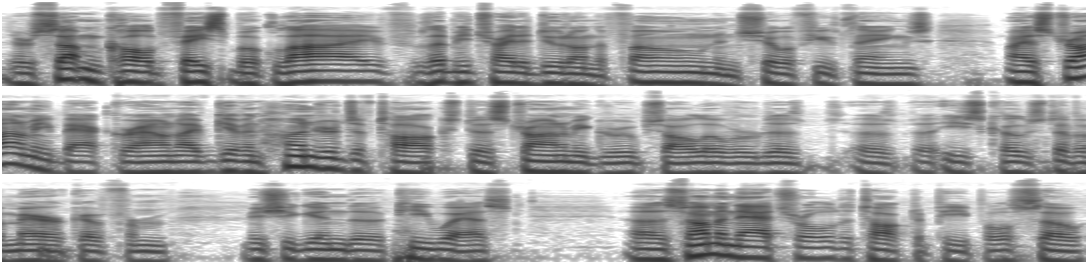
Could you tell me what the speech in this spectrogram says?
There's something called Facebook Live. Let me try to do it on the phone and show a few things. My astronomy background, I've given hundreds of talks to astronomy groups all over the, uh, the east coast of America, from Michigan to Key West. Uh, so I'm a natural to talk to people. So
